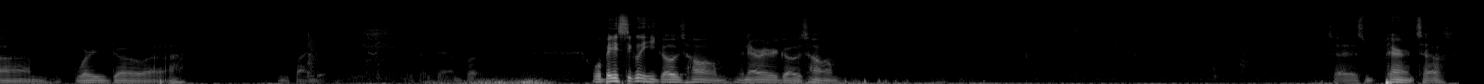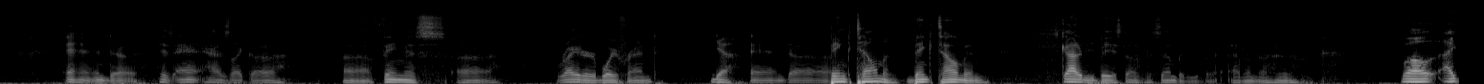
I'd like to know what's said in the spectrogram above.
um where you go uh let me find it. Where's that damn book? Well, basically, he goes home. The narrator goes home to his parents' house, and uh, his aunt has like a, a famous uh, writer boyfriend, Yeah, and uh, Bink Tellman. Bink Tellman. It's got to be based off of somebody, but I don't know who. Well, I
